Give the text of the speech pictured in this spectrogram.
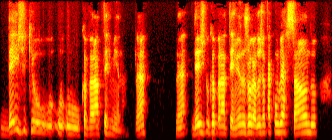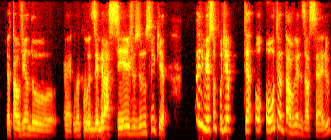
desde que o, o, o campeonato termina, né? né? Desde que o campeonato termina, o jogador já está conversando, já está ouvindo, é, como é que eu vou dizer, gracejos e não sei o quê. A NBA só podia ou, ou, tentar organizar sério,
